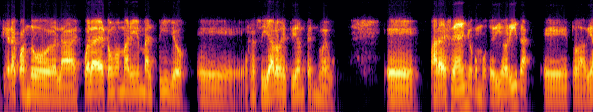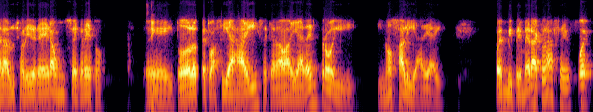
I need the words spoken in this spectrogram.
que era cuando la escuela de Tomás María Martillo eh, recibía a los estudiantes nuevos. Eh, para ese año, como te dije ahorita, eh, todavía la lucha libre era un secreto. y todo lo que tú hacías ahí se quedaba ahí adentro y, no salía de ahí. Pues mi primera clase fue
